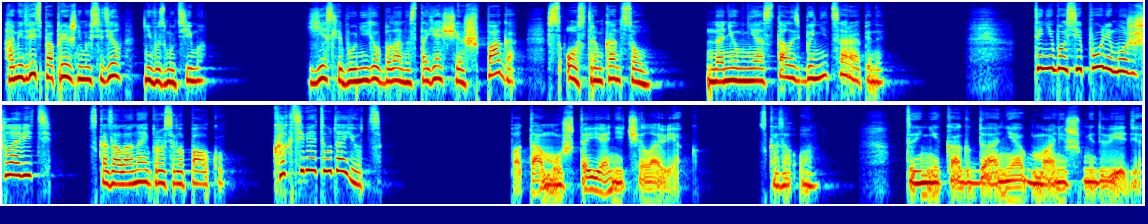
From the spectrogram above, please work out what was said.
а медведь по-прежнему сидел невозмутимо. Если бы у нее была настоящая шпага с острым концом, на нем не осталось бы ни царапины. «Ты, небось, и пули можешь ловить», — сказала она и бросила палку. «Как тебе это удается?» «Потому что я не человек», — сказал он. Ты никогда не обманешь медведя.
